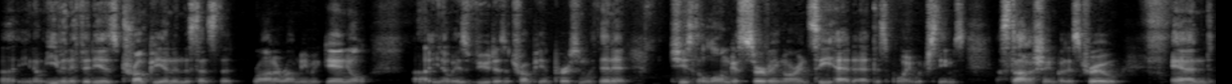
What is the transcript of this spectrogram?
Uh, you know, even if it is Trumpian in the sense that Ron Ronna Romney McDaniel, uh, you know, is viewed as a Trumpian person within it, she's the longest serving RNC head at this point, which seems astonishing, but is true. And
